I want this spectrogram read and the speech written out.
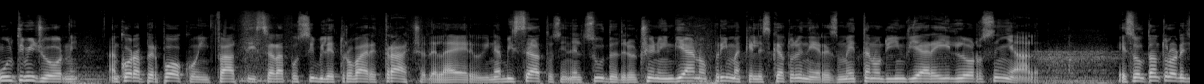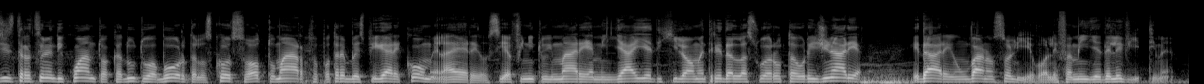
Ultimi giorni. Ancora per poco, infatti, sarà possibile trovare traccia dell'aereo inabissatosi nel sud dell'Oceano Indiano prima che le scatole nere smettano di inviare il loro segnale. E soltanto la registrazione di quanto accaduto a bordo lo scorso 8 marzo potrebbe spiegare come l'aereo sia finito in mare a migliaia di chilometri dalla sua rotta originaria e dare un vano sollievo alle famiglie delle vittime.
